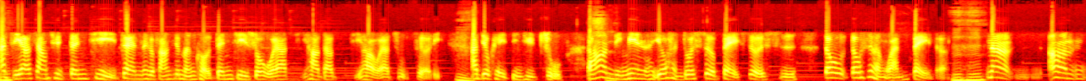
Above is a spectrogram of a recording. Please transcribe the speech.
他只要上去登记，在那个房间门口登记，说我要几号到几号，我要住这里，嗯，他就可以进去住。然后里面有很多设备设施，都都是很完备的。嗯哼。那嗯，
